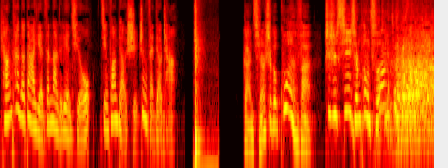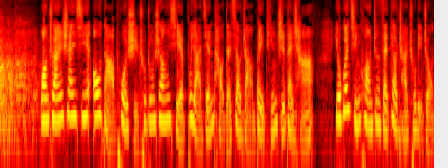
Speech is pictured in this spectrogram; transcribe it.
常看到大爷在那里练球。警方表示正在调查。感情是个惯犯，这是新型碰瓷！网传山西殴打迫使初中生写不雅检讨的校长被停职待查，有关情况正在调查处理中。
